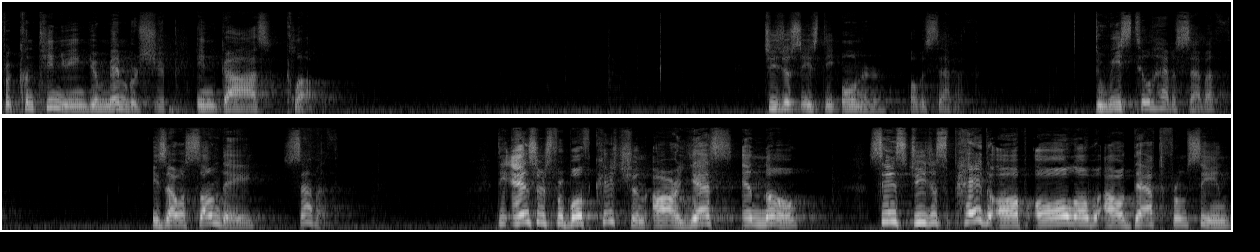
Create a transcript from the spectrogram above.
for continuing your membership in God's club. Jesus is the owner of a Sabbath. Do we still have a Sabbath? Is our Sunday Sabbath? The answers for both questions are yes and no. Since Jesus paid up all of our debt from sin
